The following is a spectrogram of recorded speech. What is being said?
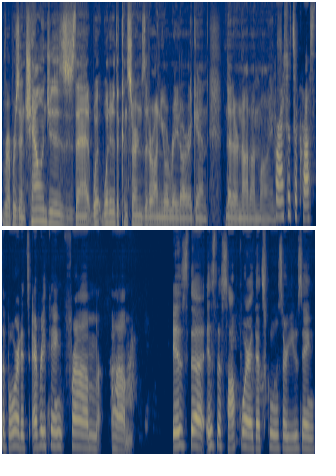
represent challenges? Is that what what are the concerns that are on your radar again that are not on mine? For us, it's across the board. It's everything from um, is the is the software that schools are using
